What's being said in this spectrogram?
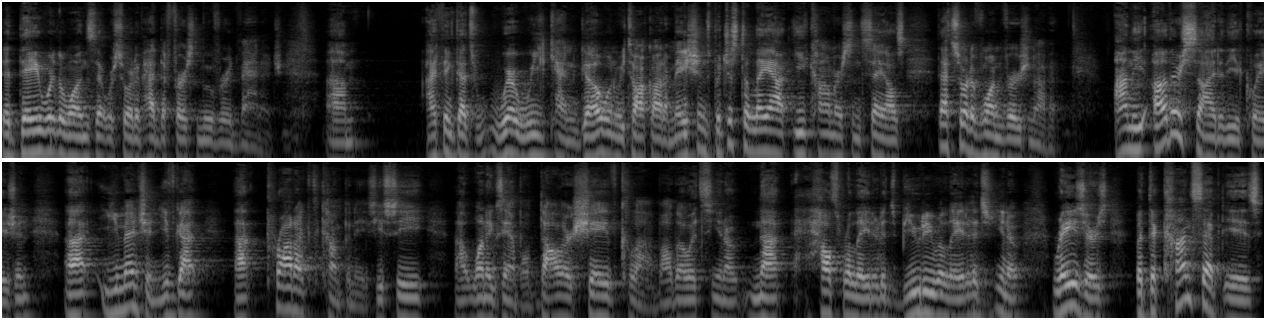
that they were the ones that were sort of had the first mover advantage. Um, I think that's where we can go when we talk automations, but just to lay out e commerce and sales, that's sort of one version of it. On the other side of the equation, uh, you mentioned you've got uh, product companies. You see uh, one example, Dollar Shave Club, although it's you know not health related, it's beauty related, it's you know razors. But the concept is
